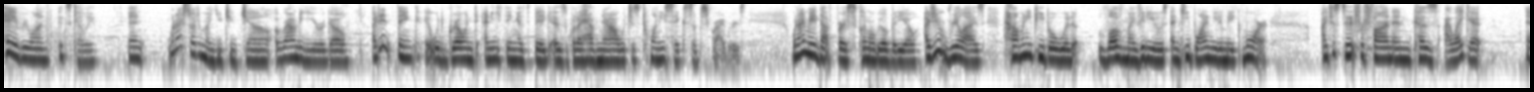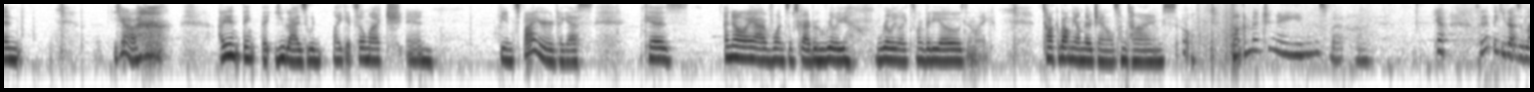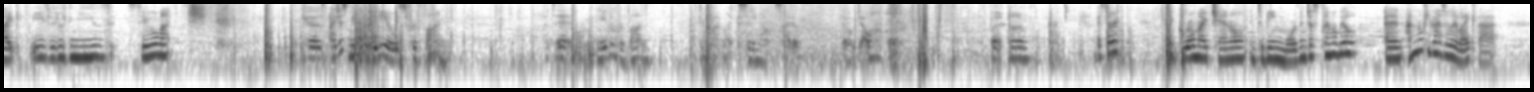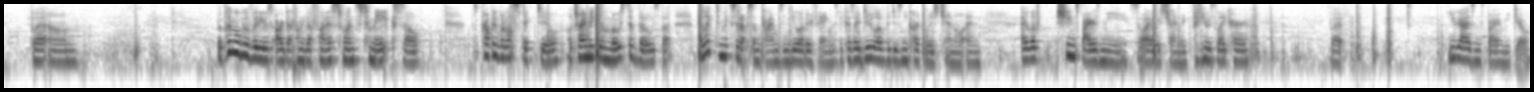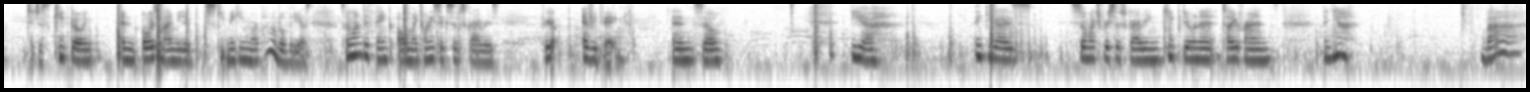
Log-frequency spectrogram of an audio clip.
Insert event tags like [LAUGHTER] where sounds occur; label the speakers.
Speaker 1: Hey everyone, it's Kelli. And when I started my YouTube channel around a year ago, I didn't think it would grow into anything as big as what I have now, which is 26 subscribers. When I made that first Playmobil video, I didn't realize how many people would love my videos and keep wanting me to make more. I just did it for fun and because I like it. And yeah, [LAUGHS] I didn't think that you guys would like it so much and be inspired, I guess, because I know I have one subscriber who really, really likes my videos and like talk about me on their channel sometimes. So, not gonna mention names, but um, yeah. So I didn't think you guys would like these little thingies so much because I just made the videos for fun. That's it. I made them for fun. And I'm like sitting outside of the hotel. But um, I started to grow my channel into being more than just Playmobil, and I don't know if you guys really like that, but um, the Playmobil videos are definitely the funnest ones to make, so it's probably what I'll stick to. I'll try and make the most of those, but I like to mix it up sometimes and do other things because I do love the Disney Car Toys channel, and I love she inspires me, so I always try and make [LAUGHS] videos like her. But you guys inspire me too to just keep going and always remind me to just keep making more Playmobil videos. So I wanted to thank all my 26 subscribers for your everything. And so, yeah. Thank you guys so much for subscribing. Keep doing it. Tell your friends. And yeah. Bye.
